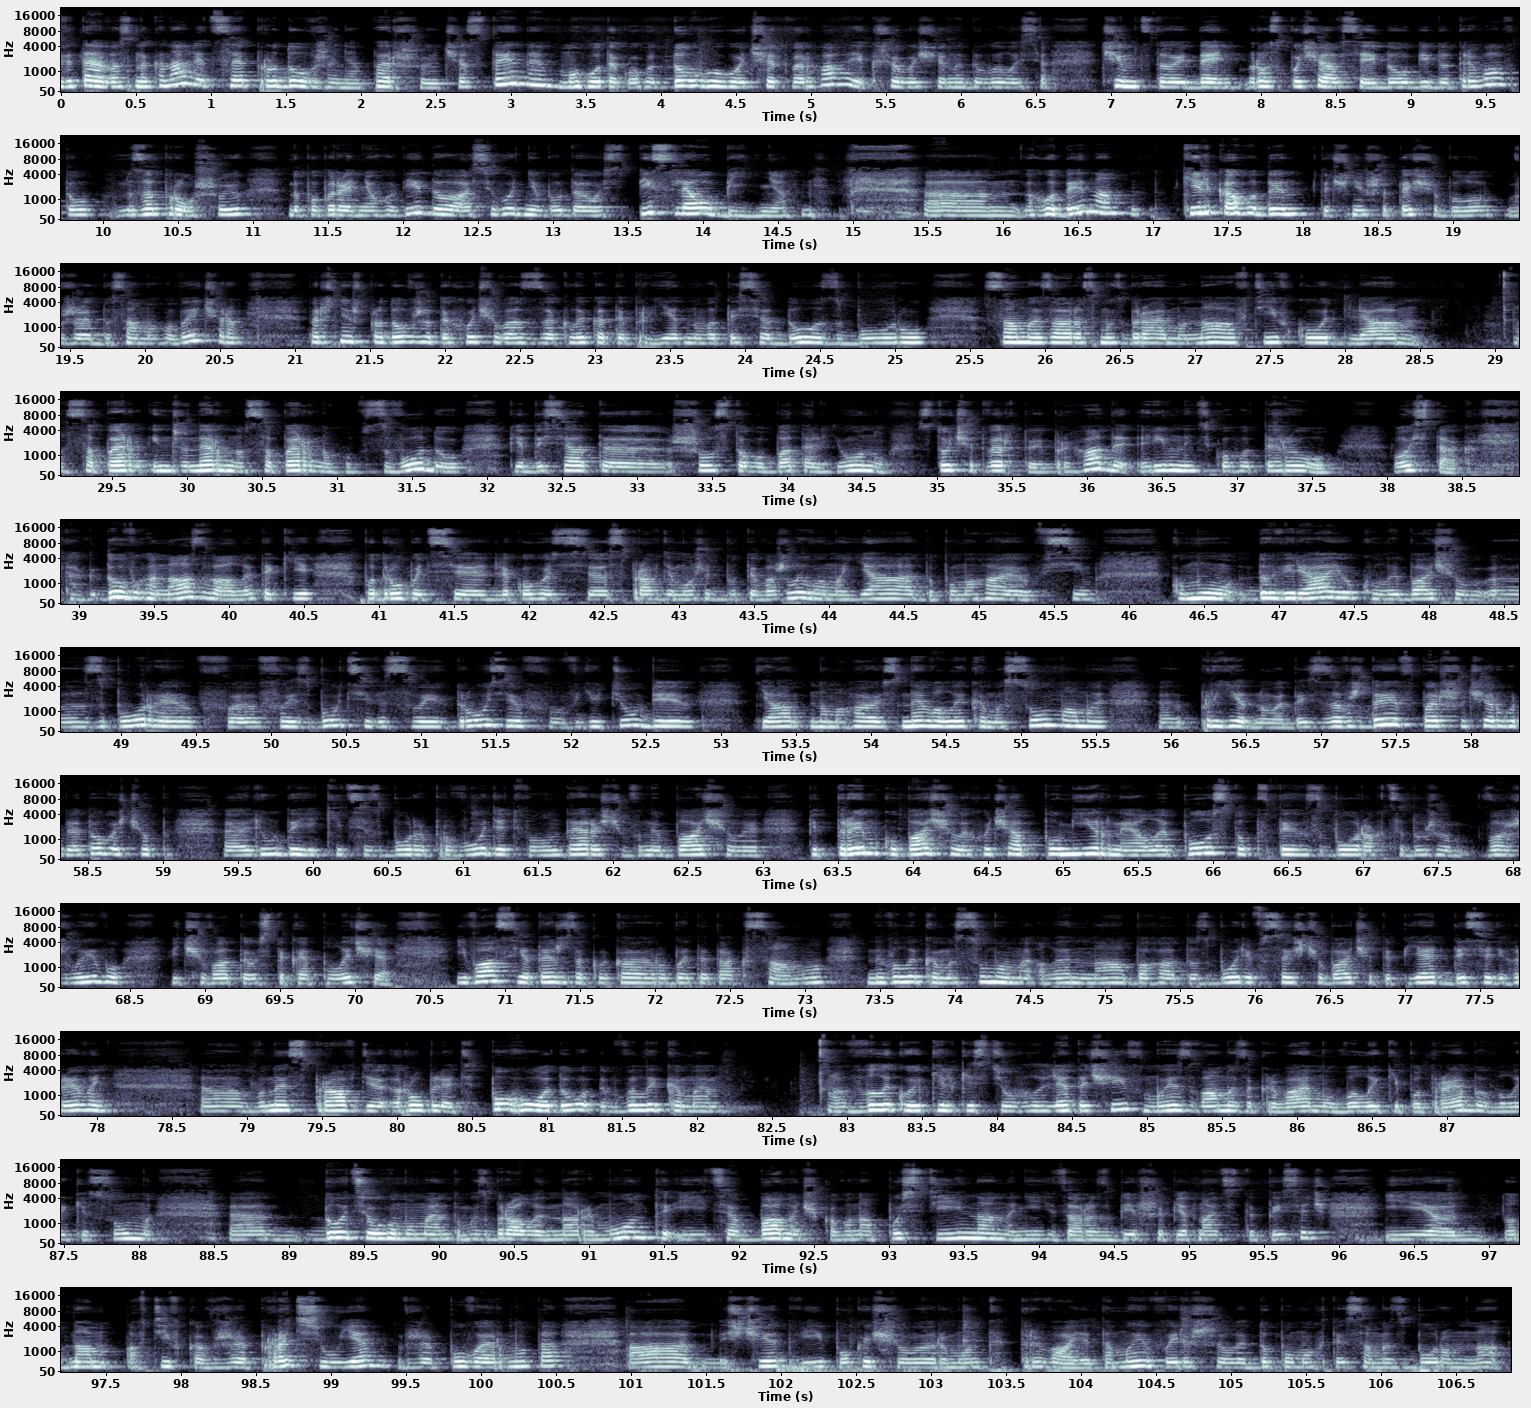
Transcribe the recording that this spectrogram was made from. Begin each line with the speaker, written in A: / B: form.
A: Друзі, вітаю вас на каналі. Це продовження першої частини мого такого довгого четверга. Якщо ви ще не дивилися, чим той день розпочався і до обіду тривав, то запрошую до попереднього відео. А сьогодні буде ось після обідня година, кілька годин, точніше, те, що було вже до самого вечора. Перш ніж продовжити, хочу вас закликати приєднуватися до збору. Саме зараз ми збираємо на автівку для сапер інженерно-саперного взводу 56-го батальйону 104-ї бригади Рівненського ТРО. Ось так. Так, довга назва, але такі подробиці для когось справді можуть бути важливими. Я допомагаю всім, кому довіряю, коли бачу е, збори в Фейсбуці від своїх друзів, в Ютубі. Я намагаюся невеликими сумами е, приєднуватись завжди, в першу чергу, для того, щоб е, люди, які ці збори проводять, волонтери, щоб вони бачили підтримку, бачили, хоча б помірний, але поступ в тих зборах це дуже важливо відчувати ось таке плече. І вас я теж закликаю робити так само, невеликими сумами, але на багато зборів. Все, що бачите, 5-10 гривень. е, Вони справді роблять погоду великими. Великою кількістю глядачів ми з вами закриваємо великі потреби, великі суми. Е, До цього моменту ми збирали на ремонт, і ця баночка вона постійна. На ній зараз більше 15 тисяч. І е, одна автівка вже працює, вже повернута. А ще дві поки що ремонт триває. Та ми вирішили допомогти саме збором на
